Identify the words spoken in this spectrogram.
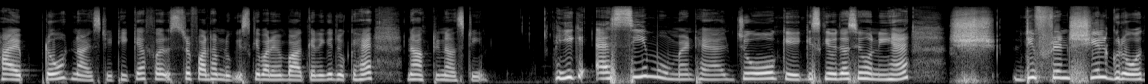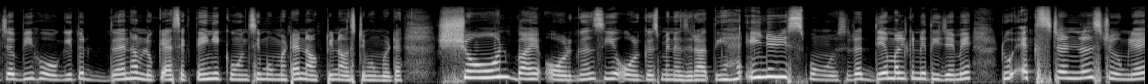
हाइप्टोनास्टी ठीक है? फ़र्स्ट ऑफ़ ऑल हम लोग इसके बारे में बात करेंगे जो कि है नाक्टी नास्टी एक ऐसी मूवमेंट है जो कि किसकी वजह से होनी है? डिफरेंशियल ग्रोथ जब भी होगी तो देन हम लोग कह सकते हैं कि कौन सी मूवमेंट है? नाक्टी नास्टी मूवमेंट है। शोन बाय ऑर्गन्स ये ऑर्गन्स में नज़र आती हैं। इन रिस्पॉन्स रद्दमल के नतीजे में टू एक्सटर्नल स्टूमले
